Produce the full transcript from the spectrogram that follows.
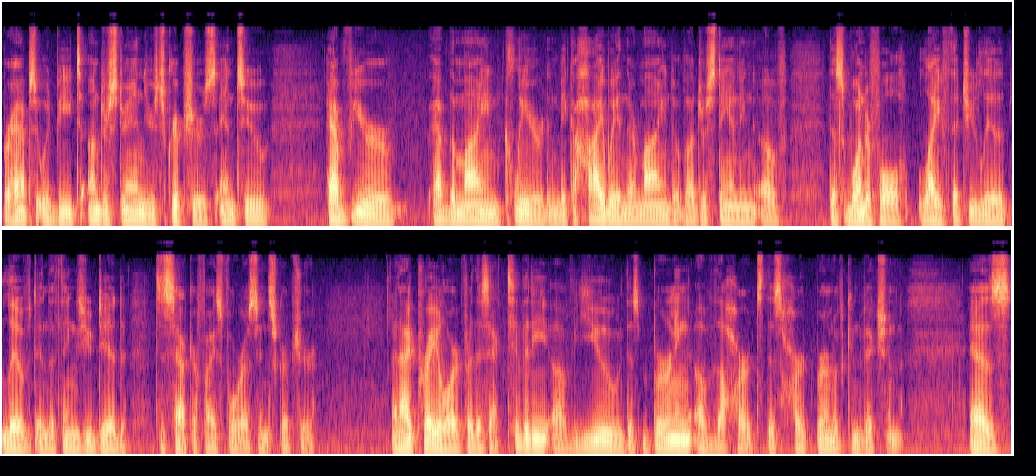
Perhaps it would be to understand your scriptures and to have your have the mind cleared and make a highway in their mind of understanding of this wonderful life that you li- lived and the things you did to sacrifice for us in Scripture. And I pray, Lord, for this activity of you, this burning of the hearts, this heartburn of conviction, as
